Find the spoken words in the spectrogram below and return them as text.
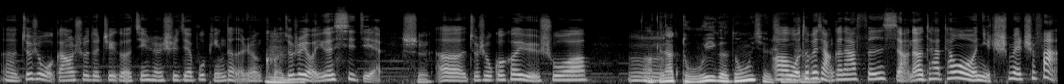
呃，就是我刚刚说的这个精神世界不平等的认可。就是有一个细节是，呃，就是郭柯宇说。啊，给他读一个东西啊！我特别想跟他分享。那他他问我你吃没吃饭？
